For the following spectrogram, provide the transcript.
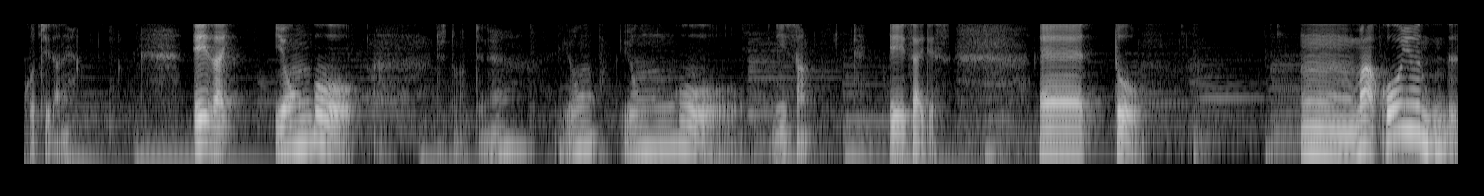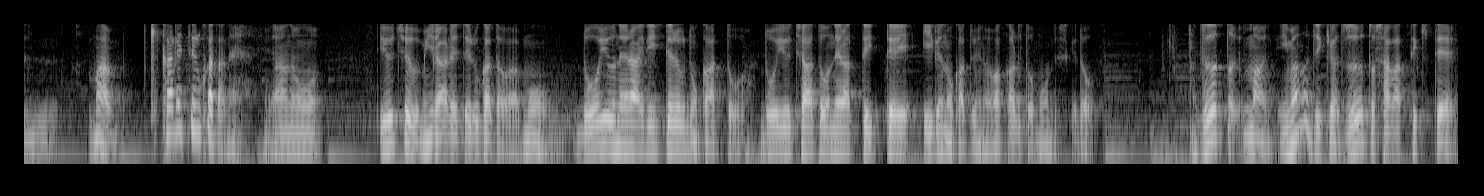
こっちだね。A 剤45ちょっと待ってね。4523 A 剤です。えー、っとうんまあこういうまあ聞かれてる方ね。あの YouTube 見られてる方はもうどういう狙いでいってるのかとどういうチャートを狙っていっているのかというのは分かると思うんですけどずっとまあ今の時期はずっと下がってきて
